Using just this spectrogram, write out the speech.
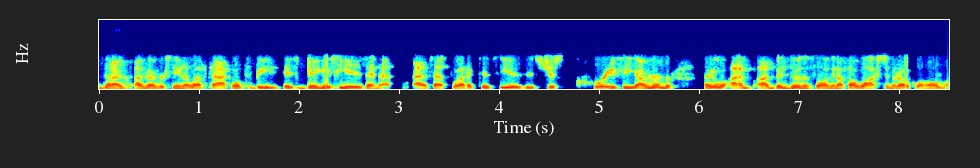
that I've, I've ever seen at left tackle. To be as big as he is and as athletic as he is, it's just crazy. I remember I mean, I've, I've been doing this long enough. I watched him at Oklahoma,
